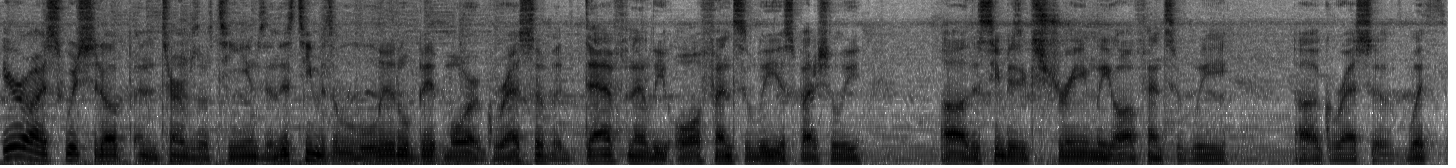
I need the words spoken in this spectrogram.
Here I switched it up in terms of teams, and this team is a little bit more aggressive, but definitely offensively, especially. Uh, this team is extremely offensively uh, aggressive, with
